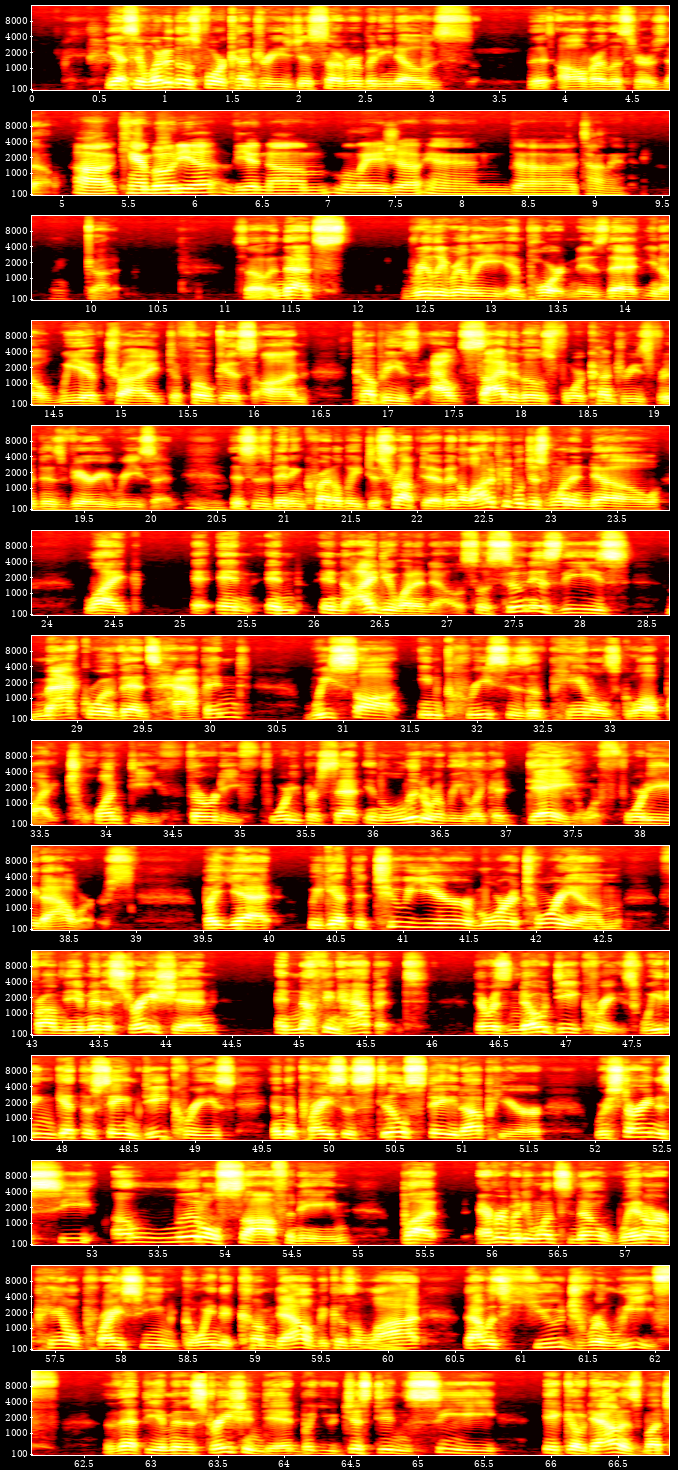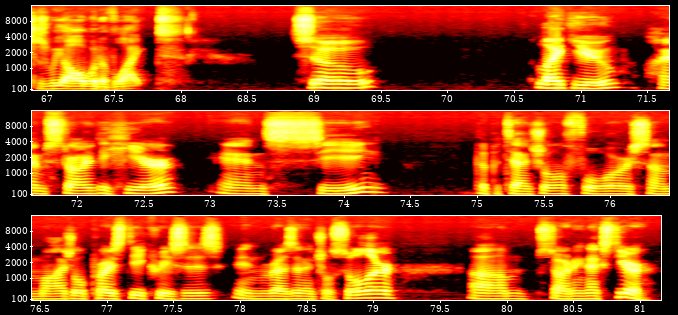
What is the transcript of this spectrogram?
yes. And what are those four countries, just so everybody knows, that all of our listeners know? Uh, Cambodia, Vietnam, Malaysia, and uh, Thailand. Got it. So, and that's really, really important is that, you know, we have tried to focus on companies outside of those four countries for this very reason. This has been incredibly disruptive. And a lot of people just want to know, like, and, and, and I do want to know. So, as soon as these macro events happened, we saw increases of panels go up by 20, 30, 40% in literally like a day or 48 hours but yet we get the two year moratorium from the administration and nothing happened. There was no decrease. We didn't get the same decrease, and the prices still stayed up here. We're starting to see a little softening, but everybody wants to know when our panel pricing going to come down because a lot that was huge relief that the administration did, but you just didn't see it go down as much as we all would have liked. So, like you, I'm starting to hear and see the potential for some module price decreases in residential solar um, starting next year.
